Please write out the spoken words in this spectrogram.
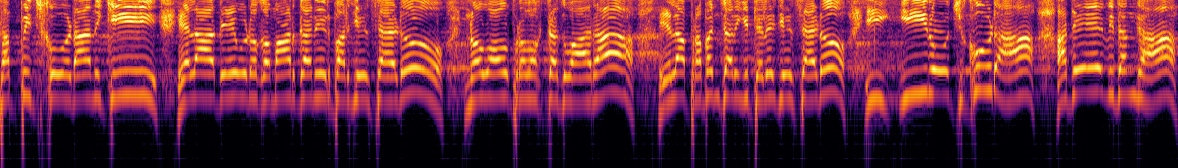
తప్పించుకోవడానికి ఎలా దేవుడు ఒక మార్గాన్ని ఏర్పాటు చేశాడో నోవావు ప్రవక్త ద్వారా ఎలా ప్రపంచానికి తెలియజేశాడో ఈ ఈ రోజు కూడా అదే విధంగా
